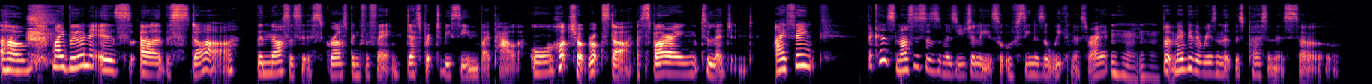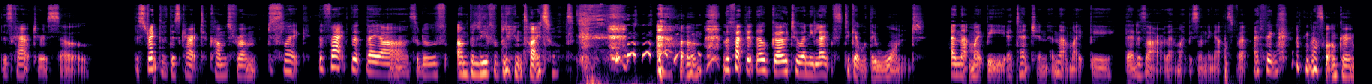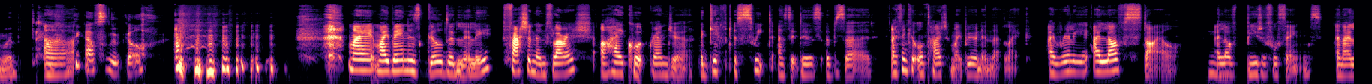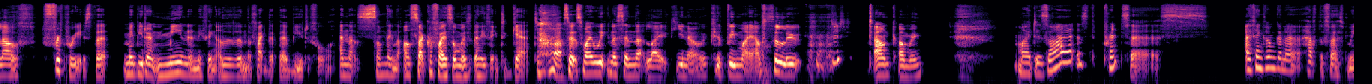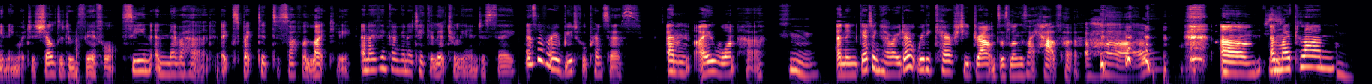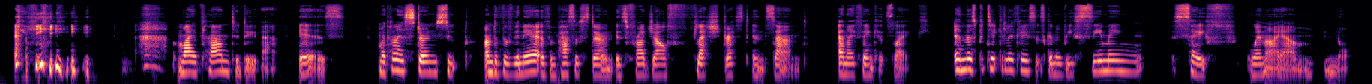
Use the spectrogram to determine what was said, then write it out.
um, my boon is uh the star, the narcissist grasping for fame, desperate to be seen by power, or hotshot rock star aspiring to legend. I think because narcissism is usually sort of seen as a weakness, right? Mm-hmm, mm-hmm. But maybe the reason that this person is so, this character is so, the strength of this character comes from just like the fact that they are sort of unbelievably entitled. um, the fact that they'll go to any lengths to get what they want. And that might be attention, and that might be their desire, or that might be something else. But I think, I think that's what I'm going with. Uh, the absolute goal. my my bane is gilded lily, fashion and flourish, a high court grandeur, a gift as sweet as it is absurd. I think it will tie to my boon in that like I really I love style. I hmm. love beautiful things and I love fripperies that maybe don't mean anything other than the fact that they're beautiful. And that's something that I'll sacrifice almost anything to get. Uh-huh. So it's my weakness in that, like, you know, it could be my absolute downcoming. My desire is the princess. I think I'm gonna have the first meaning, which is sheltered and fearful, seen and never heard, expected to suffer lightly. And I think I'm gonna take it literally and just say, there's a very beautiful princess, and I want her. Hmm. And in getting her, I don't really care if she drowns as long as I have her. Uh-huh. Um, and my plan, my plan to do that is, my plan is stone soup. Under the veneer of impassive stone is fragile flesh dressed in sand. And I think it's like, in this particular case, it's going to be seeming safe when I am not.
